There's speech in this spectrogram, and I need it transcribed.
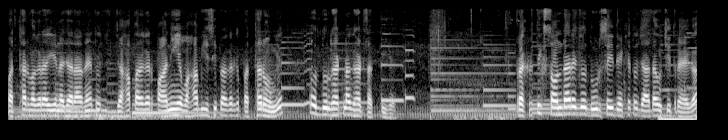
पत्थर वगैरह ये नज़र आ रहे हैं तो जहाँ पर अगर पानी है, वहाँ भी इसी प्रकार के पत्थर होंगे तो दुर्घटना घट सकती है। प्राकृतिक सौंदर्य जो दूर से ही देखें तो ज़्यादा उचित रहेगा।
